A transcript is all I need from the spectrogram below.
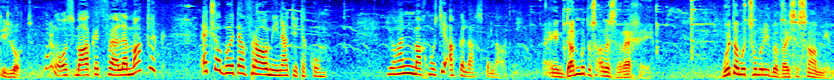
die lot. Hm, ons maak dit vir hulle maklik. Ek sal Botha vra om hiernatoe te kom. Johan mag mos nie Akkelas verlaat nie. En dan moet ons alles reg hê. Botha moet sommer die bewyse saamneem.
